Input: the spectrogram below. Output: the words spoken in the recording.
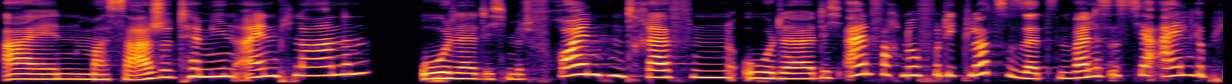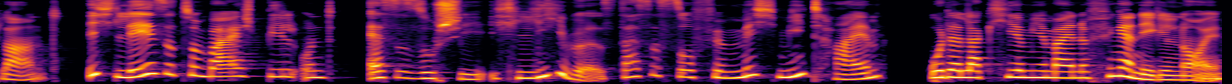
einen Massagetermin einplanen oder dich mit Freunden treffen oder dich einfach nur vor die Glotze setzen, weil es ist ja eingeplant. Ich lese zum Beispiel und esse Sushi. Ich liebe es. Das ist so für mich Me-Time oder lackiere mir meine Fingernägel neu.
